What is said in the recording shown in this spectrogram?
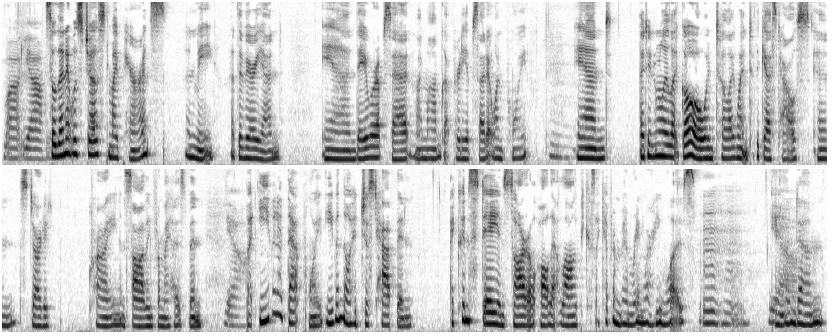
Wow, yeah. So then it was just my parents and me at the very end. And they were upset. My mom got pretty upset at one point. And I didn't really let go until I went into the guest house and started crying and sobbing for my husband. Yeah. But even at that point, even though it had just happened, I couldn't stay in sorrow all that long because I kept remembering where he was Mm-hmm. Yeah. and um,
